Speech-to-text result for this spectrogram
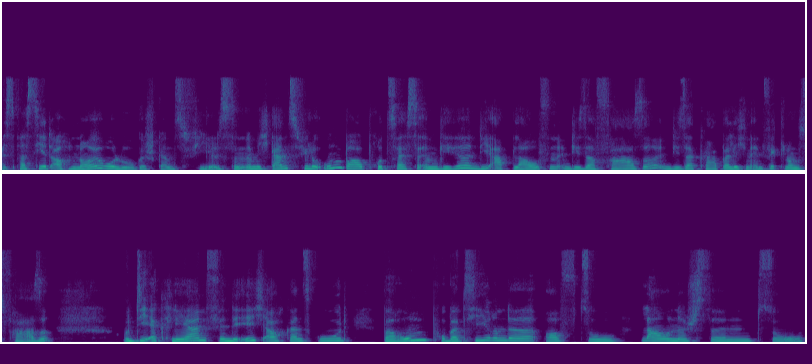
es passiert auch neurologisch ganz viel. Es sind nämlich ganz viele Umbauprozesse im Gehirn, die ablaufen in dieser Phase, in dieser körperlichen Entwicklungsphase. Und die erklären, finde ich, auch ganz gut, warum Pubertierende oft so launisch sind, so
